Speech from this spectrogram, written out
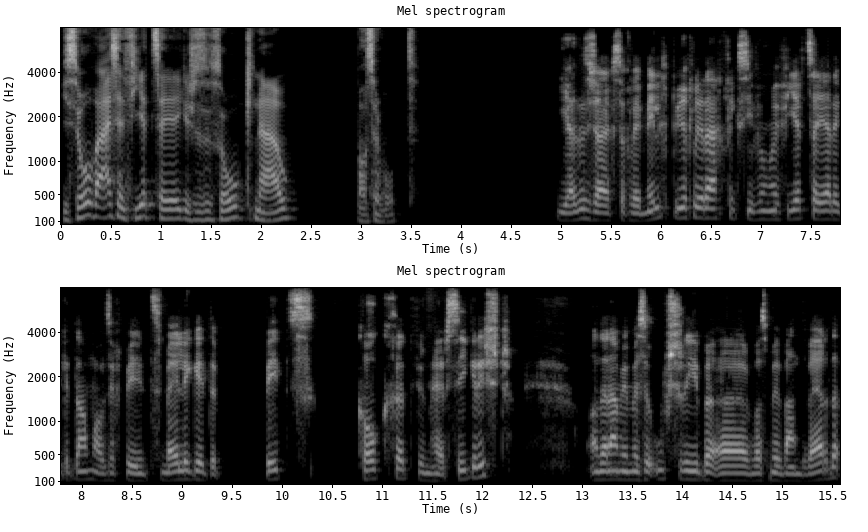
Wieso weiss ein 14-Jähriger so genau, was er will? Ja, das war eigentlich so ein bisschen Milchbüchli-Rechnung von einem 14-Jährigen damals. Ich bin in Meligen der Bitz gehockt beim Herrn Sigrist. Und dann haben wir so aufschreiben, äh, was wir werden wollen.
